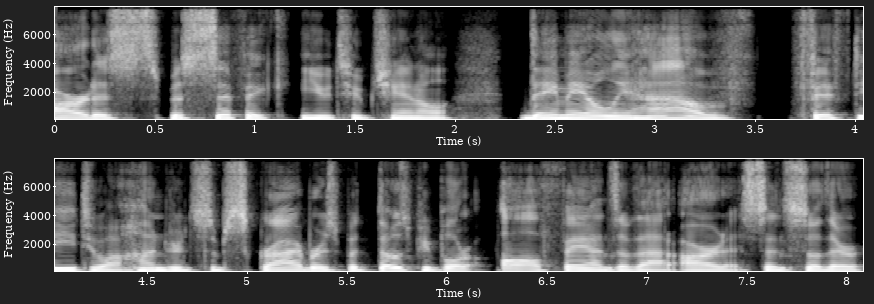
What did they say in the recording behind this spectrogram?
artist specific YouTube channel, they may only have 50 to 100 subscribers, but those people are all fans of that artist. And so they're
